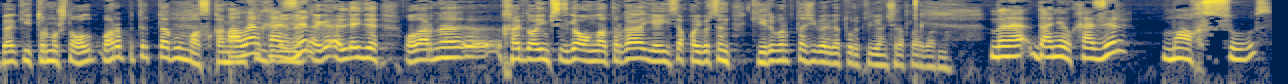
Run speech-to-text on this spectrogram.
бәлки тормышны алып барып бетереп тә булмас. Һәм Алар мөмкин дигәннән, хәзер- әгәр әллә инде аларны э, һәр даим сезгә аңлатырга яисә кайберсен кире борып та җибәргә туры килгән очраклар бармы? Менә Данил хәзер махсус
